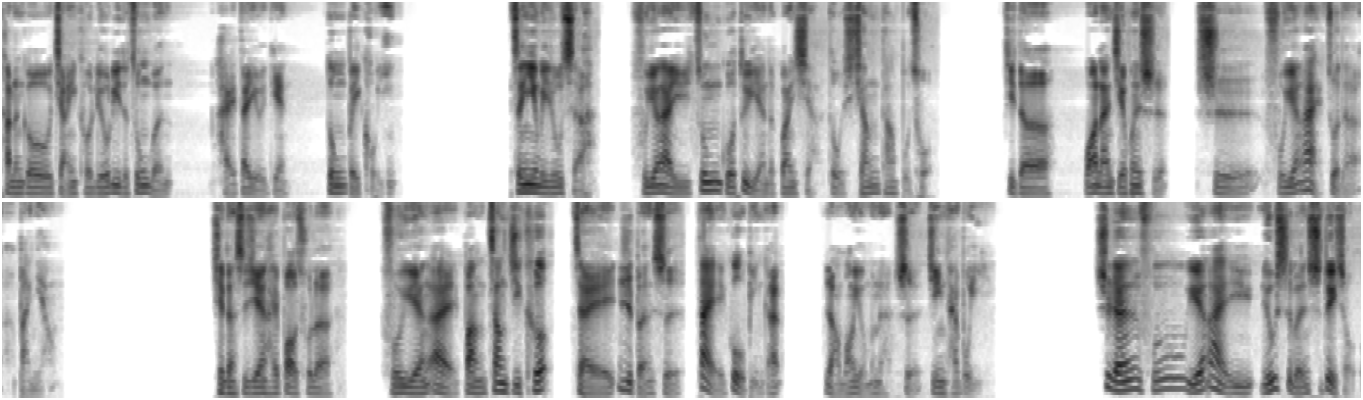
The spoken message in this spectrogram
她能够讲一口流利的中文，还带有一点东北口音。正因为如此啊，福原爱与中国队员的关系啊都相当不错。记得王楠结婚时是福原爱做的伴娘。前段时间还爆出了福原爱帮张继科在日本是代购饼干，让网友们呢是惊叹不已。虽然福原爱与刘诗雯是对手，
